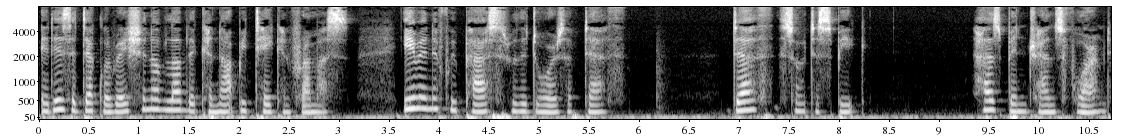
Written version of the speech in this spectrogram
it is a declaration of love that cannot be taken from us, even if we pass through the doors of death. Death, so to speak, has been transformed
